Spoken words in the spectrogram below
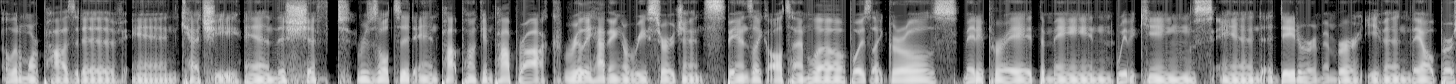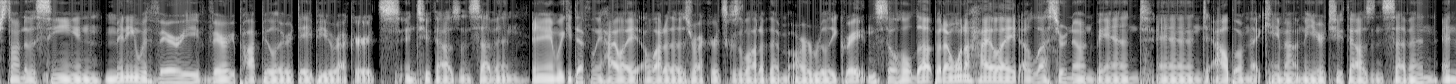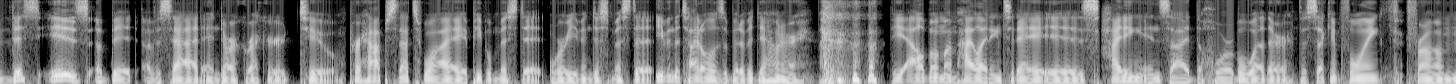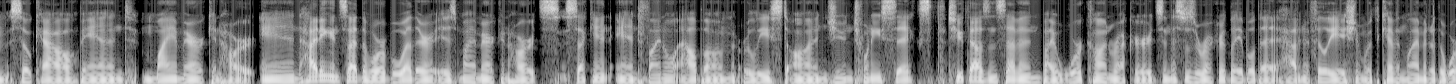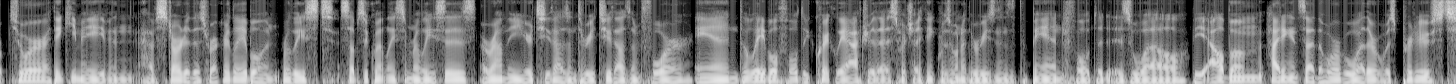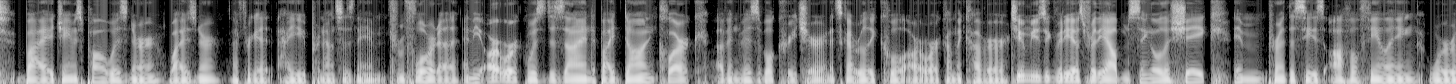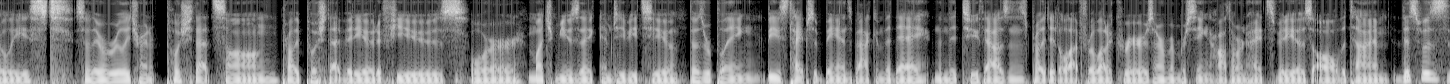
a little more positive and catchy. And this shift resulted in pop punk and pop rock really having a resurgence. Bands like All Time Low, Boys Like Girls, Mayday Parade, The Maine, We the Kings, and A Day to Remember, even, they all burst onto the scene. Many with very, very popular debut records in 2007. And we could definitely highlight a lot of those records because a lot of them are really great and still hold up. But I want to highlight a lesser known band and album that came out in the year 2007. And this is a bit of a sad and dark record, too. Perhaps that's why people missed it or even dismissed it. Even the title is a bit of a downer. the album I'm highlighting today is Hiding Inside the Horrible Weather, the second full length from SoCal band My American American Heart. And Hiding Inside the Horrible Weather is My American Heart's second and final album released on June 26th, 2007 by Warcon Records. And this is a record label that had an affiliation with Kevin Lyman of the Warped Tour. I think he may even have started this record label and released subsequently some releases around the year 2003, 2004. And the label folded quickly after this, which I think was one of the reasons the band folded as well. The album Hiding Inside the Horrible Weather was produced by James Paul Wisner, Wisner, I forget how you pronounce his name, from Florida. And the artwork was designed by Don Clark of Invisible Creature, and it's got really cool artwork on the cover. Two music videos for the album single, The Shake, in parentheses, Awful Feeling, were released. So they were really trying to push that song, probably push that video to Fuse or Much Music, MTV2. Those were playing these types of bands back in the day, in the mid 2000s. Probably did a lot for a lot of careers. I remember seeing Hawthorne Heights videos all the time. This was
